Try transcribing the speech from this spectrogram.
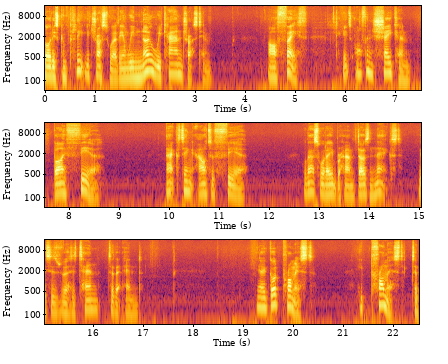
God is completely trustworthy and we know we can trust Him. Our faith, it's often shaken by fear, acting out of fear. Well, that's what Abraham does next. This is verses 10 to the end. You know, God promised, He promised to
